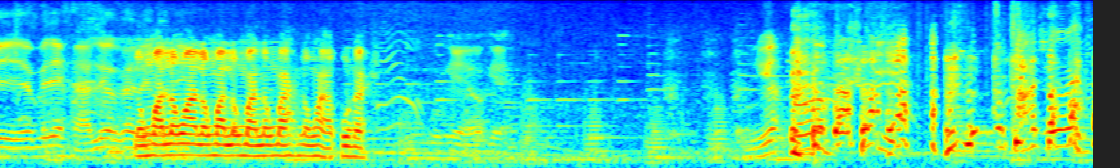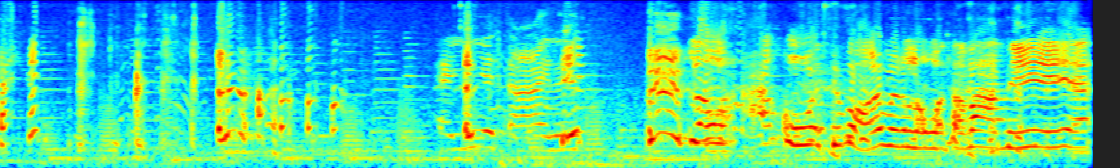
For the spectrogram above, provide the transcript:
ยไม่ได้หาเรื่องกันลงมาลงมาลงมาลงมาลงมาลงมาหากูหน่อยโอเคโอเค เนี่ยเออตายเลยไอ้เหี้ยตายเลยลงหากูจะบอกให้มึงลงมาสภาพนี้อะ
